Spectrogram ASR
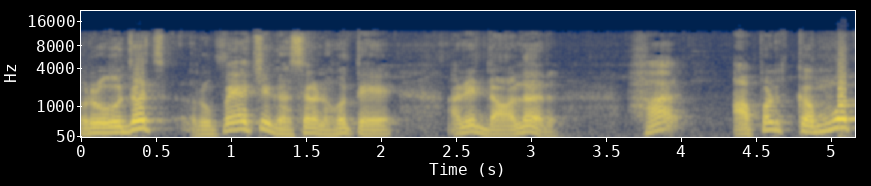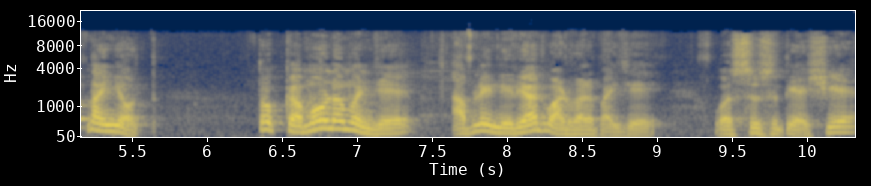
रोजच रुपयाची घसरण होते आणि डॉलर हा आपण कमवत नाही आहोत. तो कमवणं म्हणजे आपली निर्यात वाढवायला पाहिजे. वस्तुस्थिती अशी आहे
